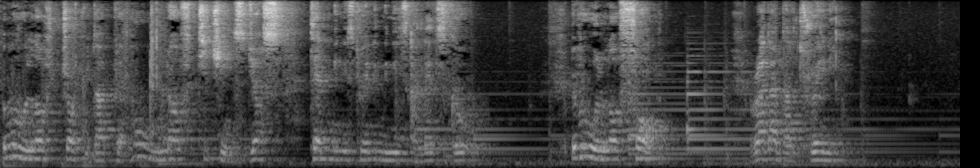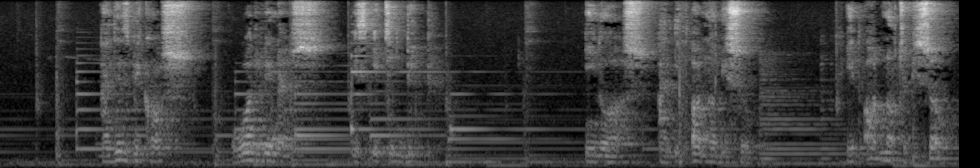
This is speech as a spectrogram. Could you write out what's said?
people will love church without prayer. People will love teachings, just 10 minutes, 20 minutes, and let's go. People will love form rather than training. And this because worldliness is eating deep in us, and it ought not be so. It ought not to be so.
